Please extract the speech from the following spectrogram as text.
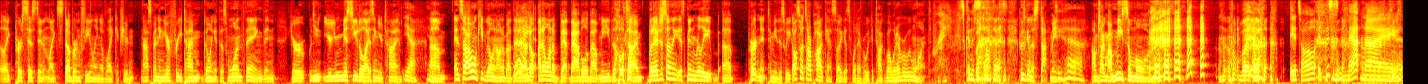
like persistent like stubborn feeling of like if you're not spending your free time going at this one thing then you're you're misutilizing your time Yeah, yeah. um and so I won't keep going on about that No, I don't I don't want to ba- babble about me the whole time but it's just something it's been really uh pertinent to me this week also it's our podcast so I guess whatever we could talk about whatever we want Right. It's gonna stop us. who's gonna stop me Yeah. I'm talking about me some more but uh It's all it, this is Matt and I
